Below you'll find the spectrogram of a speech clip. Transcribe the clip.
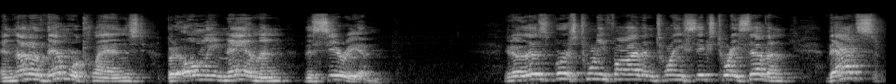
and none of them were cleansed, but only Naaman the Syrian. You know, this verse 25 and 26, 27, that's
